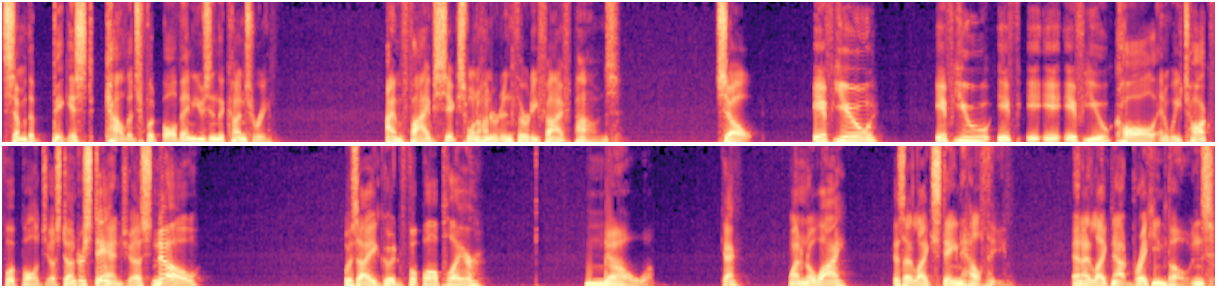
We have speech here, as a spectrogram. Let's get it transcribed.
Some of the biggest college football venues in the country. I'm 5'6", 135 pounds. So, if you if you if if you call and we talk football, just understand, just know was I a good football player? No. Okay? Want to know why? Because I like staying healthy and I like not breaking bones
